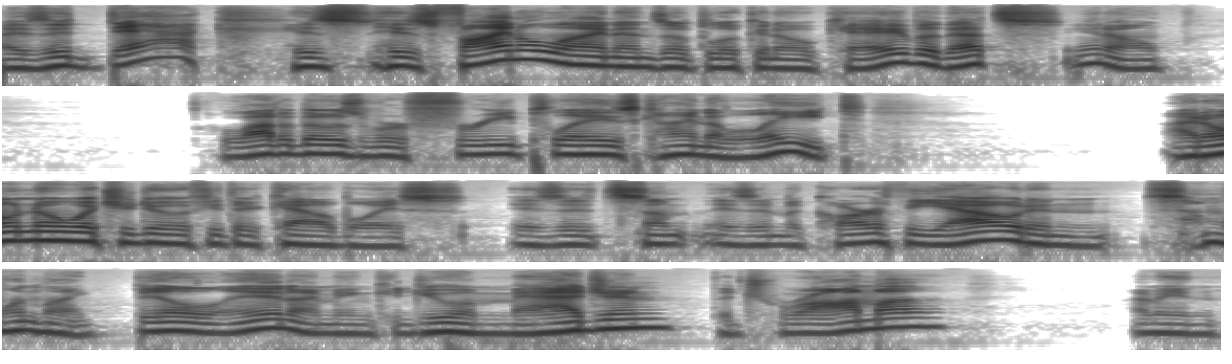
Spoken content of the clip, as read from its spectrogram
Is it Dak? His his final line ends up looking okay, but that's you know, a lot of those were free plays, kind of late. I don't know what you do if you're the Cowboys. Is it some? Is it McCarthy out and someone like Bill in? I mean, could you imagine the drama? I mean,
